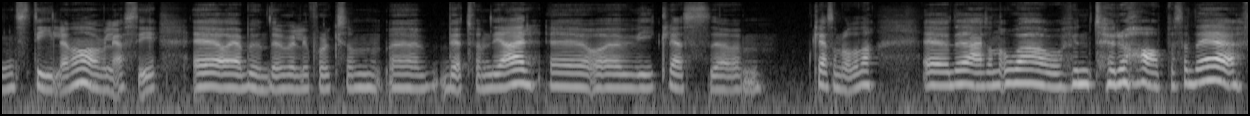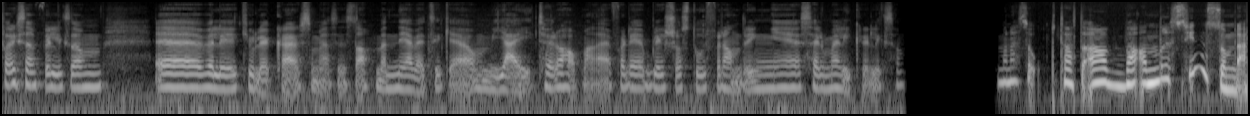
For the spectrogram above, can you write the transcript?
min stil ennå, vil jeg si. Eh, og jeg beundrer veldig folk som eh, vet hvem de er. Eh, og vi kles, eh, klesområdet, da. Eh, det er sånn Wow, hun tør å ha på seg det! For eksempel liksom eh, Veldig kule klær, som jeg syns, da. Men jeg vet ikke om jeg tør å ha på meg det, for det blir så stor forandring, eh, selv om jeg liker det, liksom. Man er så opptatt av hva andre syns om det.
